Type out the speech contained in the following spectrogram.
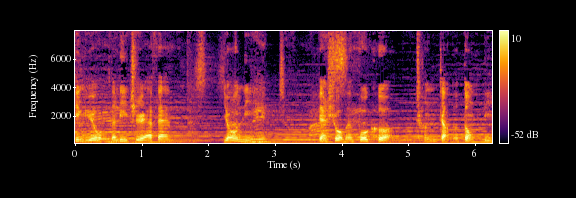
订阅我们的荔枝 FM，有你便是我们播客成长的动力。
